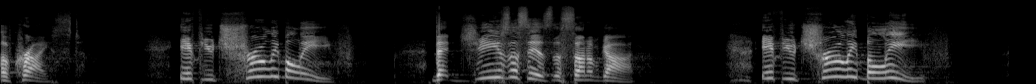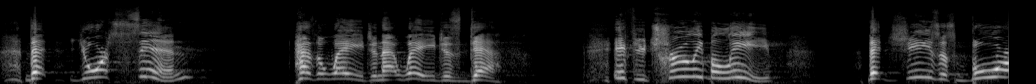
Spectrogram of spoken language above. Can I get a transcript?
of Christ. If you truly believe that Jesus is the Son of God, if you truly believe that your sin has a wage, and that wage is death. If you truly believe that Jesus bore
